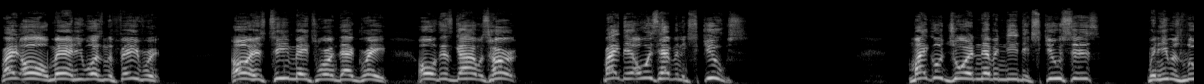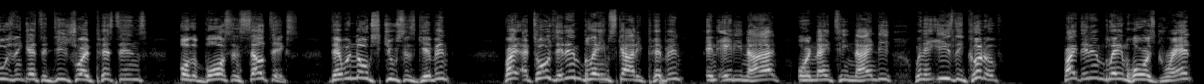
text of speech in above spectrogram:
Right? Oh man, he wasn't the favorite. Oh, his teammates weren't that great. Oh, this guy was hurt. Right? They always have an excuse. Michael Jordan never needed excuses when he was losing against the Detroit Pistons or the Boston Celtics. There were no excuses given. Right? I told you they didn't blame Scottie Pippen in 89 or 1990 when they easily could have. Right? They didn't blame Horace Grant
